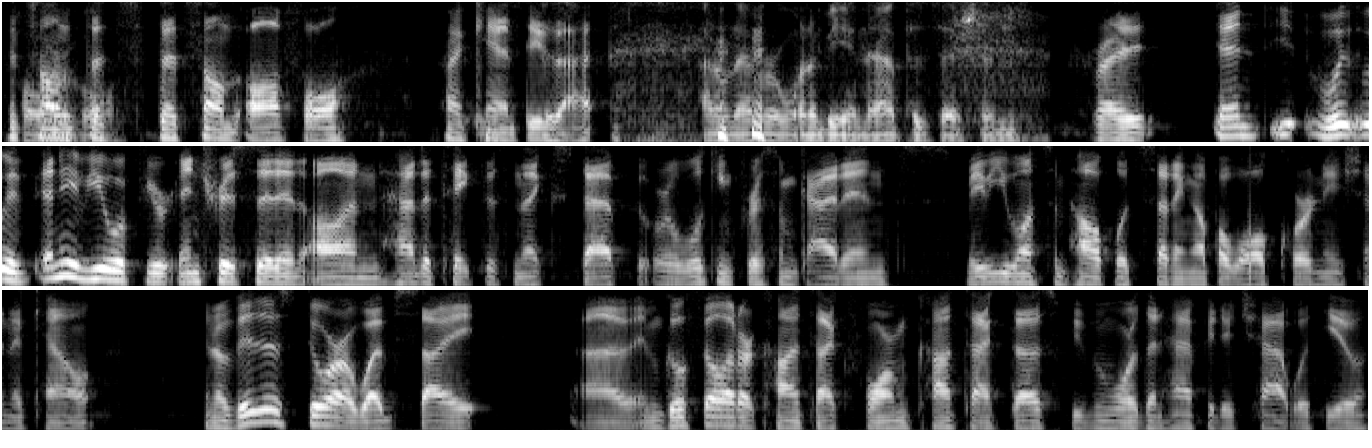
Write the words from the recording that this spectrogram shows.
That horrible. sounds that's that sounds awful. I can't it's do just, that. I don't ever want to be in that position. Right and with, any of you, if you're interested in on how to take this next step or looking for some guidance, maybe you want some help with setting up a wealth coordination account, you know, visit us through our website uh, and go fill out our contact form. Contact us. We've been more than happy to chat with you.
